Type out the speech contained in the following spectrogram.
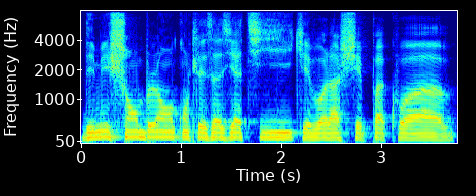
des méchants blancs contre les asiatiques et voilà, je sais pas quoi.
